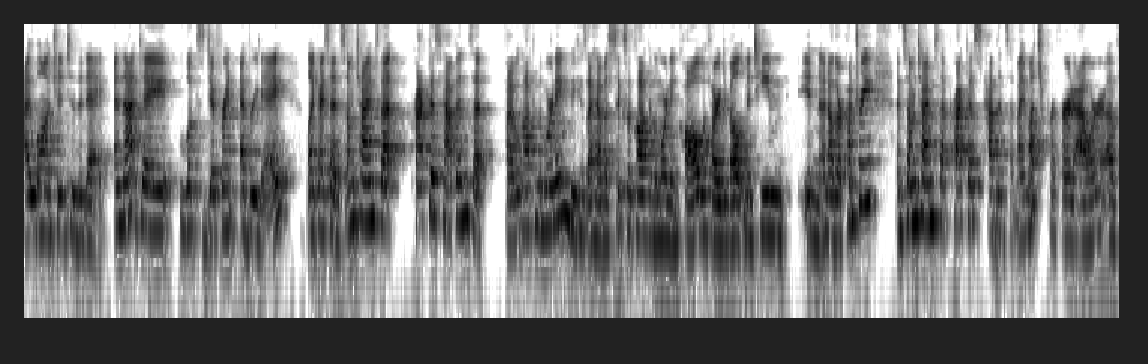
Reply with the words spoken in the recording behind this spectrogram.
i launch into the day. And that day looks different every day. Like i said sometimes that practice happens at five o'clock in the morning because I have a six o'clock in the morning call with our development team in another country. And sometimes that practice happens at my much preferred hour of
